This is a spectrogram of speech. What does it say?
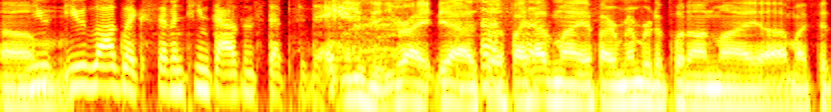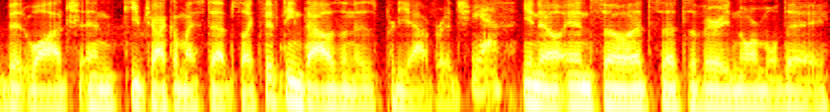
Um, you you log like seventeen thousand steps a day. easy, right? Yeah. So if I have my if I remember to put on my uh, my Fitbit watch and keep track of my steps, like fifteen thousand is pretty average. Yeah. You know, and so that's that's a very normal day.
